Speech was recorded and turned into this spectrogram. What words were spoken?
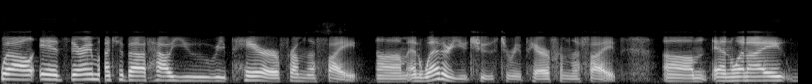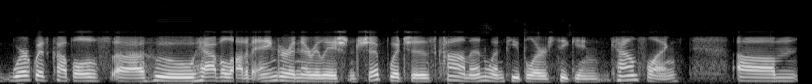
Well, it's very much about how you repair from the fight um, and whether you choose to repair from the fight. Um, and when I work with couples uh, who have a lot of anger in their relationship, which is common when people are seeking counseling, um,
